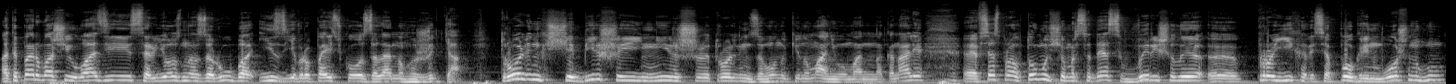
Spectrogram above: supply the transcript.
А тепер вашій увазі серйозна заруба із європейського зеленого життя. Тролінг ще більший, ніж тролінг загону кіноманів у мене на каналі. Е, Вся справа в тому, що Мерседес вирішили е, проїхатися по грінвошингу.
